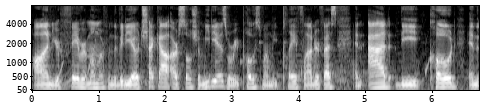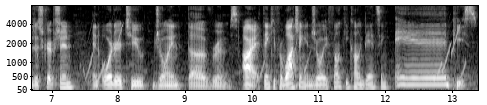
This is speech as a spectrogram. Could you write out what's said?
on your favorite moment from the video. Check out our social medias where we post when we play Flounderfest and add the code in the description in order to join the rooms. All right, thank you for watching. Enjoy Funky Kong dancing and peace.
